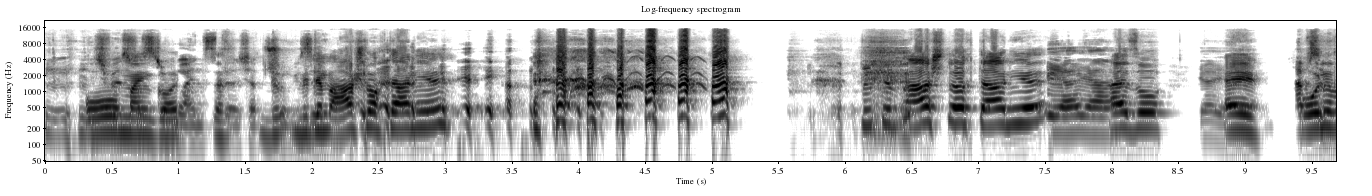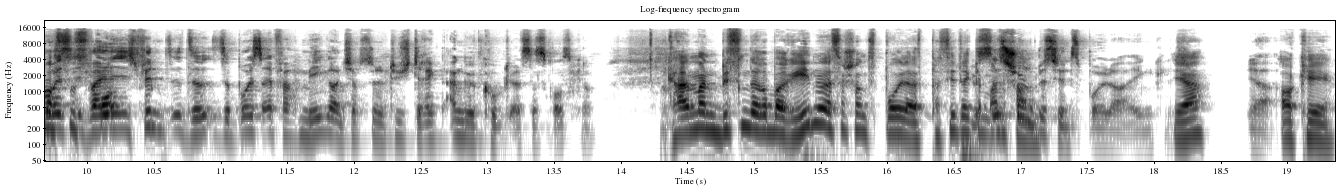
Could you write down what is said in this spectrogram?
Oh weiß, mein Gott. meinst, das, hab's mit dem Arschloch, Daniel? mit dem Arschloch, Daniel? Ja, ja. Also, ja, ja. ey, Hab's ohne The was Boys, zu weil ich finde The, The Boys einfach mega und ich habe es mir natürlich direkt angeguckt, als das rauskam. Kann man ein bisschen darüber reden oder ist das schon Spoiler? Das passiert direkt Das am ist schon ein Anfang. bisschen Spoiler eigentlich. Ja? ja. Okay.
